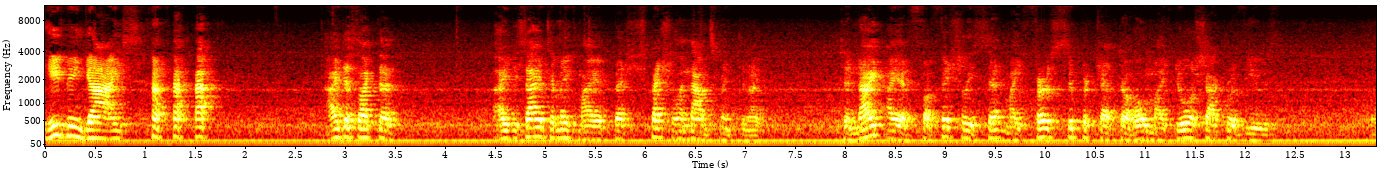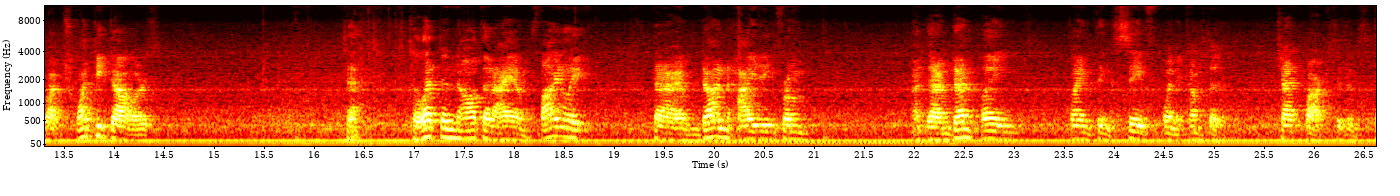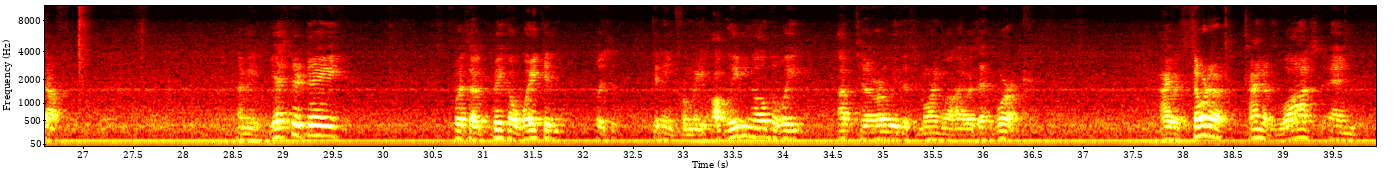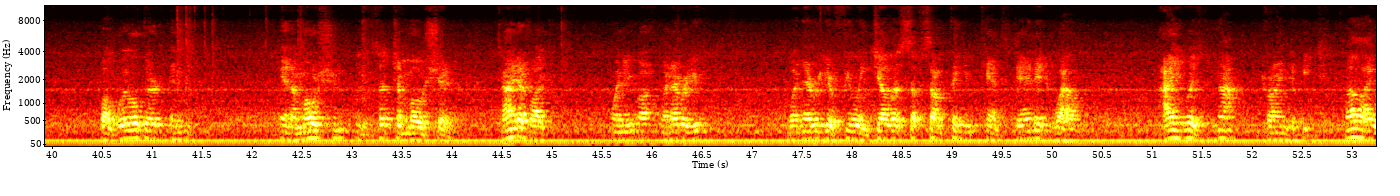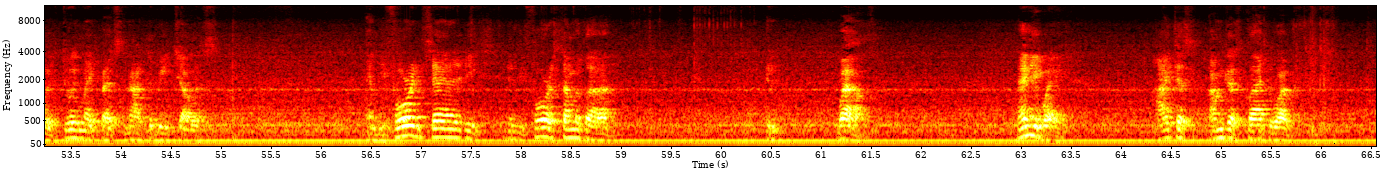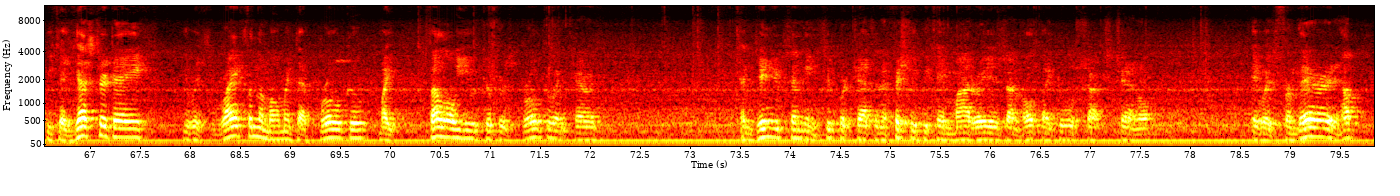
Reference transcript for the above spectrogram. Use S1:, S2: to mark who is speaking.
S1: Evening, guys. I just like to. I decided to make my special announcement tonight. Tonight, I have officially sent my first super chat to hold my dual DualShock reviews. About twenty dollars to to let them know that I am finally that I am done hiding from and that I'm done playing playing things safe when it comes to chat boxes and stuff. I mean, yesterday was a big awakening was getting for me, leading all the way up to early this morning while I was at work. I was sort of kind of lost and bewildered in, in emotion, in such emotion. Kind of like when you, uh, whenever you, whenever you're feeling jealous of something, you can't stand it. Well, I was not trying to be, well, I was doing my best not to be jealous. And before insanity, and before some of the well, anyway, I just, I'm just glad to have, because yesterday, it was right from the moment that Brogu, my fellow YouTubers, Brogu and Terrence, continued sending super chats and officially became moderators on Hold My Dual DualShock's channel. It was from there, it helped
